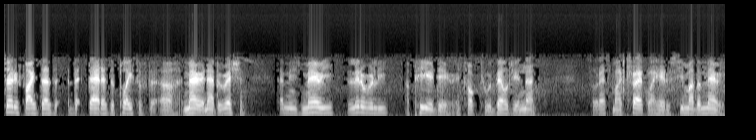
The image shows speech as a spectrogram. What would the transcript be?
certifies that that as a place of the uh, Marian apparition. That means Mary literally appeared there and talked to a Belgian nun. So that's my track right here to see Mother Mary.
